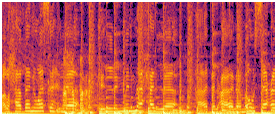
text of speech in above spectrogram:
مرحبا وسهلا كل من محله هذا العالم اوسع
